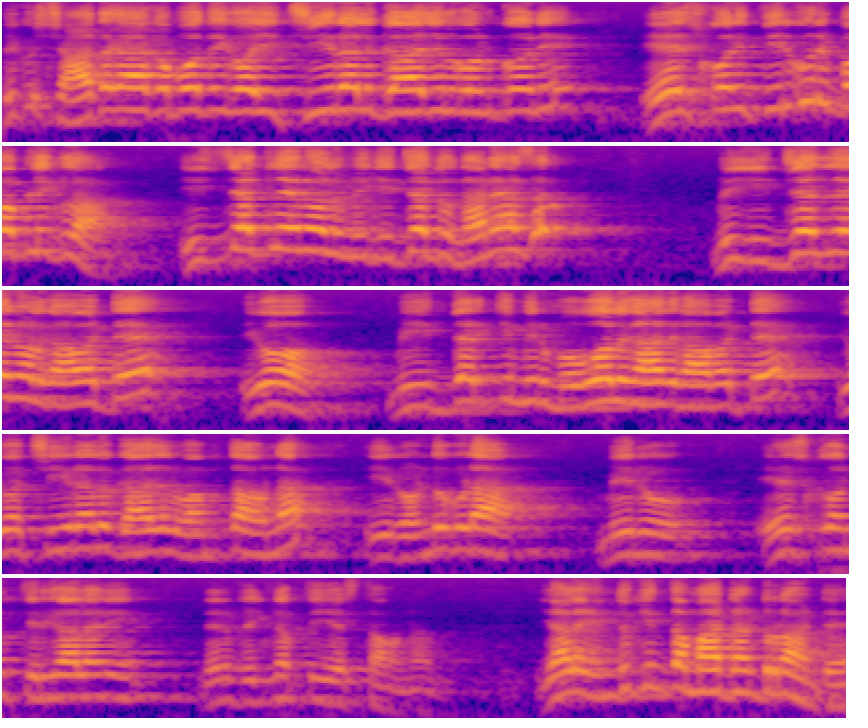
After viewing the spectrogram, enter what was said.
మీకు శాత కాకపోతే ఇగో ఈ చీరలు గాజులు కొనుక్కొని వేసుకొని తిరుగు రిపబ్లిక్లా ఇజ్జత్ లేని వాళ్ళు మీకు ఇజ్జత్ ఉందానే అసలు? మీకు ఇజ్జత్ లేని వాళ్ళు కాబట్టే ఇగో మీ ఇద్దరికి మీరు మొగోలు కాదు కాబట్టే ఇగో చీరలు గాజులు పంపుతా ఉన్నా. ఈ రెండు కూడా మీరు వేసుకొని తిరగాలని నేను విజ్ఞప్తి చేస్తూ ఉన్నాను. ఇలా ఎందుకు ఇంత మాట అంటున్నా అంటే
